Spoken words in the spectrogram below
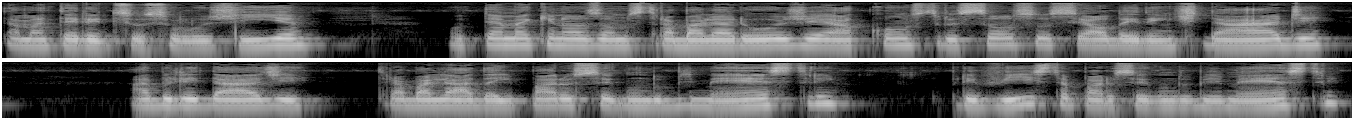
da matéria de sociologia. O tema que nós vamos trabalhar hoje é a construção social da identidade, habilidade trabalhada aí para o segundo bimestre, prevista para o segundo bimestre.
